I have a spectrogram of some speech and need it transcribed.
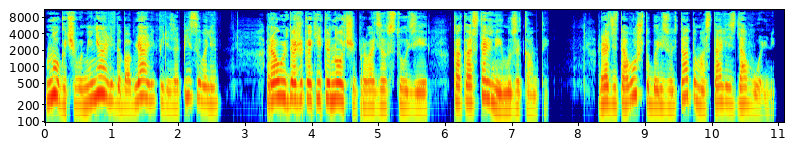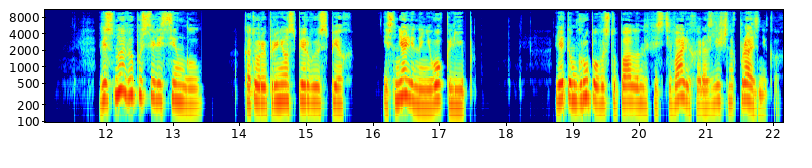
Много чего меняли, добавляли, перезаписывали. Рауль даже какие-то ночи проводил в студии, как и остальные музыканты, ради того, чтобы результатом остались довольны. Весной выпустили сингл, который принес первый успех, и сняли на него клип. Летом группа выступала на фестивалях и различных праздниках,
